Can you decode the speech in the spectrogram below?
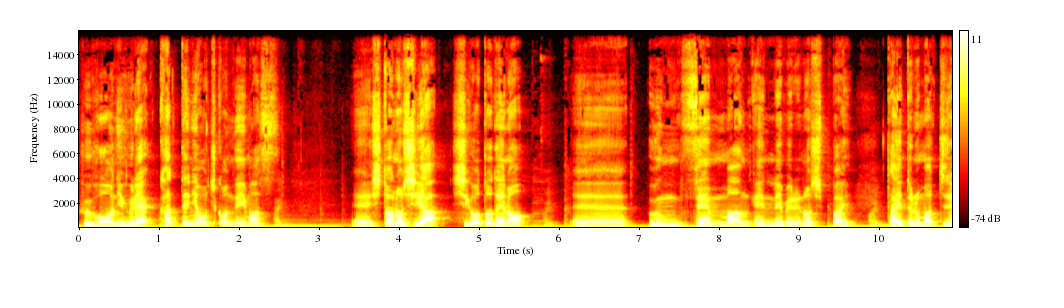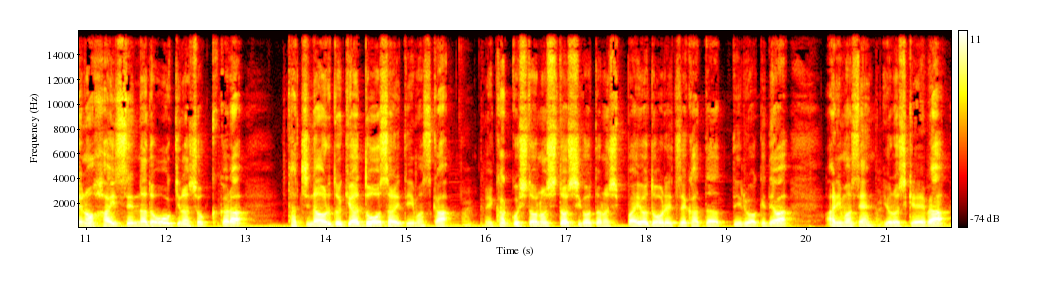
不法に触れ。勝手に落ち込んでいます、はい。えー人の死や仕事での、はい。えー、うん千万円レベルの失敗。はい。タイトルマッチでの敗戦など大きなショックから立ち直るときはどうされていますか、はい。えーかっこ人の死と仕事の失敗を同列で語っているわけではありません、はい。よろしければ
